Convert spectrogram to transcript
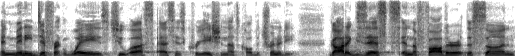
in many different ways to us as his creation. That's called the Trinity. God exists in the Father, the Son,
